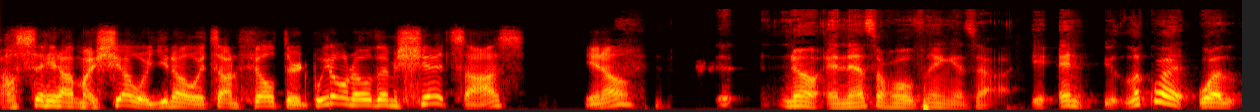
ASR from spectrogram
I'll say it on my show. You know, it's unfiltered. We don't owe them shit, Sos. You know. No, and that's the whole thing is, uh, and look what well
